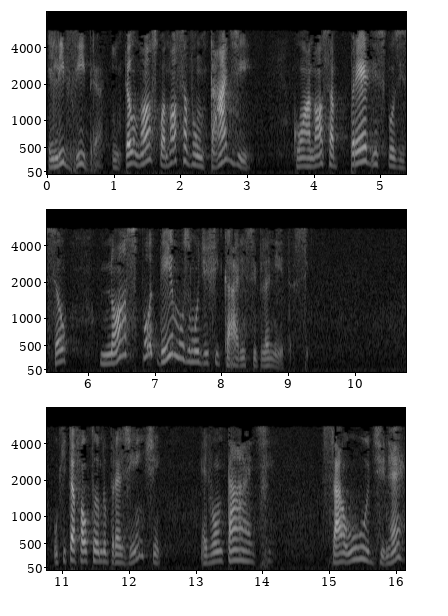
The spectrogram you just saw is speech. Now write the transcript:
Ele vibra. Então, nós, com a nossa vontade, com a nossa predisposição, nós podemos modificar esse planeta. Sim. O que está faltando para a gente é vontade, saúde, né?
